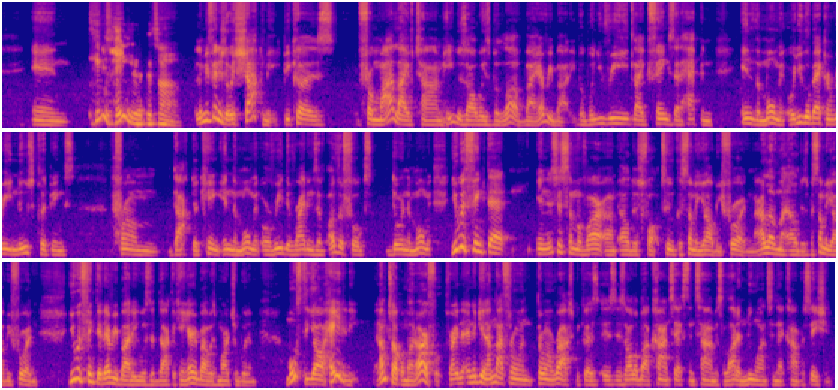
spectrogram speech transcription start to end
and he was hated at the time. Let me finish though. It shocked me because from my lifetime, he was always beloved by everybody. But when you read like things that happened in the moment, or you go back and read news clippings from Dr. King in the moment or read the writings of other folks during the moment, you would think that, and this is some of our um, elders' fault too, because some of y'all be frauding. I love my elders, but some of y'all be frauding. You would think that everybody was the Dr. King, everybody was marching with him. Most of y'all hated him. And I'm talking about our folks, right? And again, I'm not throwing throwing rocks because it's, it's all about context and time. It's a lot of nuance in that conversation.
